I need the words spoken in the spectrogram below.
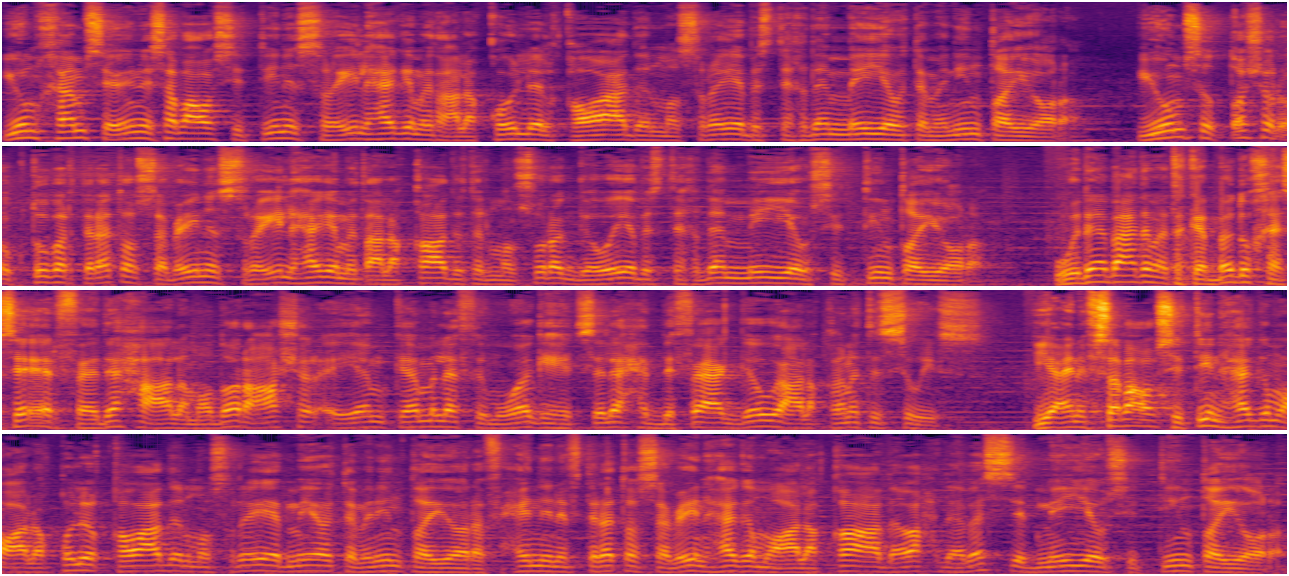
يوم 5 يونيو 67 إسرائيل هاجمت على كل القواعد المصرية باستخدام 180 طيارة. يوم 16 أكتوبر 73 إسرائيل هاجمت على قاعدة المنصورة الجوية باستخدام 160 طيارة. وده بعد ما تكبدوا خسائر فادحة على مدار 10 أيام كاملة في مواجهة سلاح الدفاع الجوي على قناة السويس. يعني في 67 هاجموا على كل القواعد المصرية ب 180 طيارة في حين إن في 73 هاجموا على قاعدة واحدة بس ب 160 طيارة.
